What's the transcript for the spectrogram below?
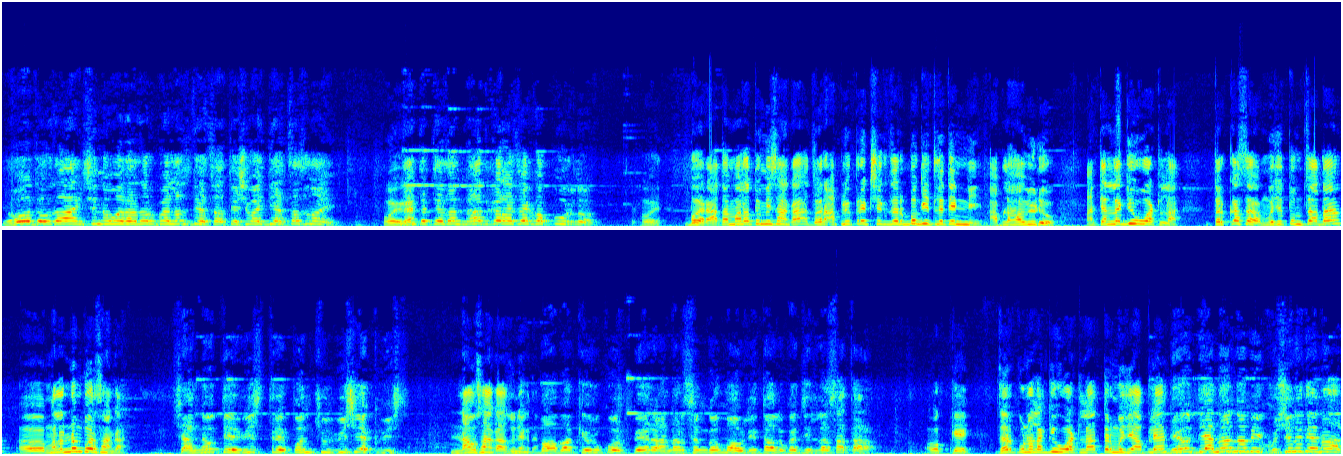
हो जवळजवळ ऐंशी नव्वद हजार रुपयालाच द्यायचा त्याशिवाय द्यायचाच नाही. होय का? तर त्याचा नाद करायचा एकदा पूर्ण. होय. बर आता मला तुम्ही सांगा जर आपले प्रेक्षक जर बघितलं त्यांनी आपला हा व्हिडिओ आणि त्यांना घेऊ वाटला तर कसं? म्हणजे तुमचा आता अं, मला नंबर सांगा. शहाण्णव तेवीस त्रेपन्न चोवीस एकवीस. नाव सांगा अजून एकदा. बाबा केरू कोळपे राहणार संघ माऊली तालुका जिल्हा सातारा. ओके. जर कुणाला घेऊ वाटला तर म्हणजे आपल्या देव देणार ना मी खुशीने देणार.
